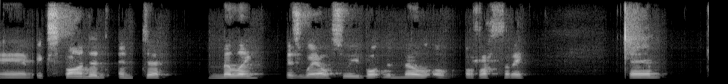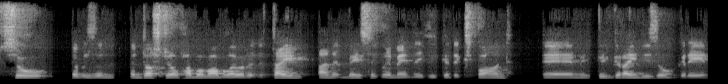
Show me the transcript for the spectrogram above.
Um, expanded into milling as well. So he bought the mill of, of Rothery. Um, so it was an industrial hub of Aberlour at the time, and it basically meant that he could expand. Um, he could grind his own grain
